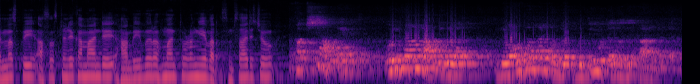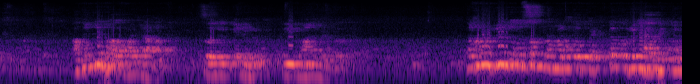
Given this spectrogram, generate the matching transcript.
M S P assistant command Habeeb Rahman തുടങ്ങിയവർ സംസാരിച്ചു. ഒരുപാട് ആളുകൾ രോഗങ്ങൾ കൊണ്ട് ബുദ്ധിമുട്ടുന്നത് കാണുന്നുണ്ട്. അതിന്റെ ഭാഗമായിട്ടാണ് സർ ഇങ്ങനെ ഒരു തീരുമാനമെടുത്തത്. നമ്മൾ ഒരു ദിവസം നമ്മൾക്ക് പെട്ടെന്ന് ഒരു ഹാബിറ്റും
